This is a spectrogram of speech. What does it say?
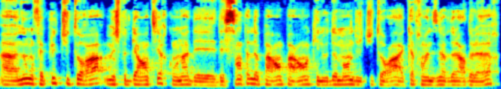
Hein. nous, on fait plus de tutorat, mais je peux te garantir qu'on a des, des centaines de parents par an qui nous demandent du tutorat à 99 dollars de l'heure.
